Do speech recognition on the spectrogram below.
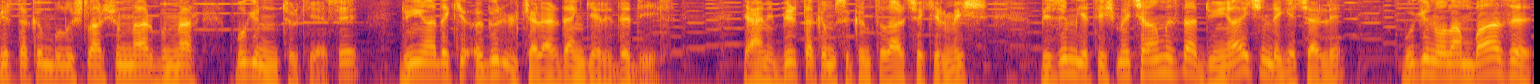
bir takım buluşlar şunlar bunlar bugünün Türkiye'si dünyadaki öbür ülkelerden geride değil. Yani bir takım sıkıntılar çekilmiş, bizim yetişme çağımızda dünya içinde geçerli. Bugün olan bazı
